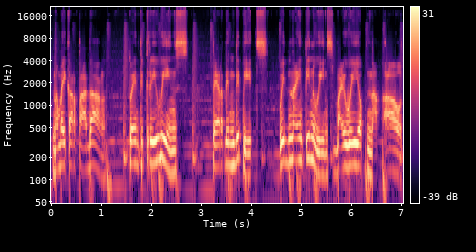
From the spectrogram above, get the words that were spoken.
na may kartadang 23 wins, 13 defeats with 19 wins by way of knockout.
